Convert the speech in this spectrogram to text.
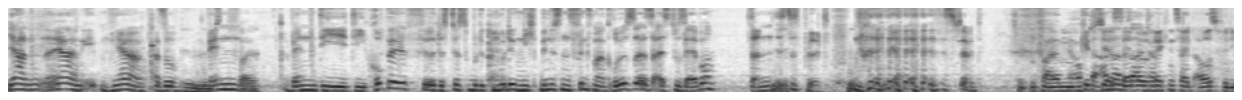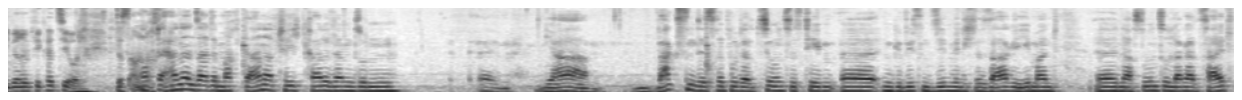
Ja, naja, ja, also wenn, Fall. wenn die, die Gruppe für das Distributed Computing nicht mindestens fünfmal größer ist als du selber, dann ist es blöd. das stimmt. Und vor allem Ja, auf gibst der du ja anderen selber Seite- Rechenzeit aus für die Verifikation. Das auch Auf noch. der anderen Seite macht da natürlich gerade dann so ein ähm, ja, wachsendes Reputationssystem äh, einen gewissen Sinn, wenn ich da sage, jemand äh, nach so und so langer Zeit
